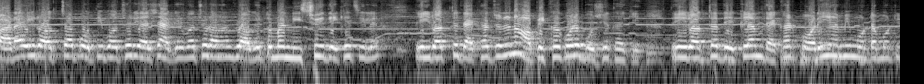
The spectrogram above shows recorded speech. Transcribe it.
পাড়া এই রথটা প্রতি বছরই আসে। আগের বছর আমার ব্লগে তোমার নিশ্চয়ই দেখেছিলে। তো এই রথটা দেখার জন্য না অপেক্ষা করে বসে থাকি। তো এই রথটা দেখলাম, দেখার পরেই আমি মোটামুটি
